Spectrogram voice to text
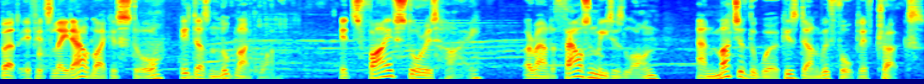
But if it's laid out like a store, it doesn't look like one. It's five stories high, around a thousand metres long, and much of the work is done with forklift trucks.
